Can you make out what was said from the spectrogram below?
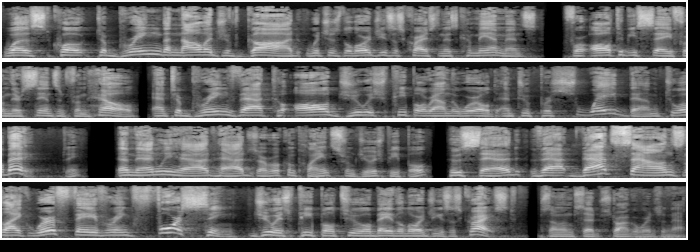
was, quote, to bring the knowledge of God, which is the Lord Jesus Christ and his commandments, for all to be saved from their sins and from hell, and to bring that to all Jewish people around the world and to persuade them to obey. See? And then we had had several complaints from Jewish people who said that that sounds like we're favoring forcing Jewish people to obey the Lord Jesus Christ. Some of them said stronger words than that.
